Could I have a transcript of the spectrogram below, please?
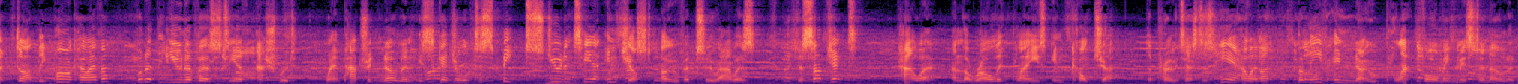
at Dartley Park, however, but at the University of Ashwood, where Patrick Nolan is scheduled to speak to students here in just over two hours. The subject? Power and the role it plays in culture. The protesters here, however, believe in no platforming, Mr. Nolan.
